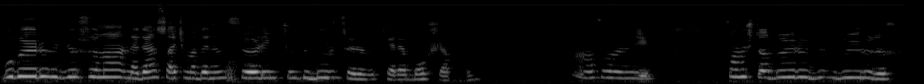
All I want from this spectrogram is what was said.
Bu duyuru videosunu neden saçma dedim söyleyeyim çünkü bir sürü bir kere boş yaptım. Ama sorun değil. Sonuçta duyuru videosu duyurudur.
